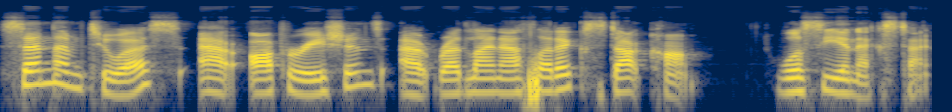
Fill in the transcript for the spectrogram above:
send them to us at operations at redlineathletics.com. We'll see you next time.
